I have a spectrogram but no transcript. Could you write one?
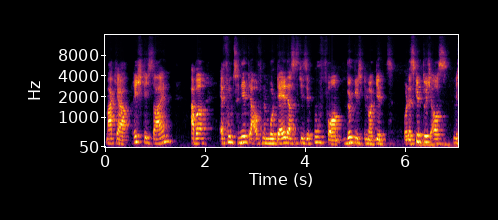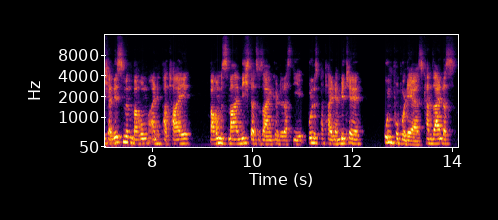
mag ja richtig sein, aber er funktioniert ja auf einem Modell, dass es diese U-Form wirklich immer gibt. Und es gibt durchaus Mechanismen, warum eine Partei, warum es mal nicht dazu sein könnte, dass die Bundespartei in der Mitte unpopulär ist. Kann sein, dass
